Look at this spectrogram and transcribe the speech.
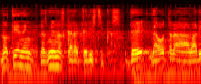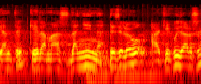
no tienen las mismas características de la otra variante que era más dañina. Desde luego hay que cuidarse.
